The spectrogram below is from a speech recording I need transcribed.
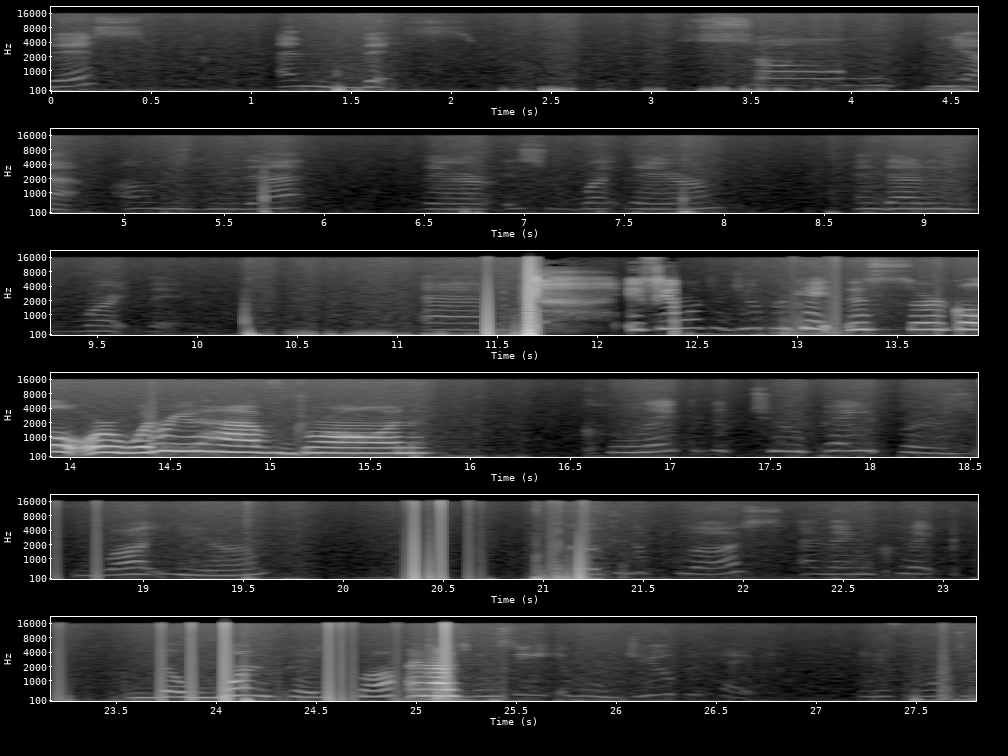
This and this. So, yeah, I'll just do that. There is right there. And that is right there. And if you want to duplicate this circle or whatever you have drawn, click the two papers right here. Go to the plus and then click the one paper. And as you can see, it will duplicate. And if you want to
